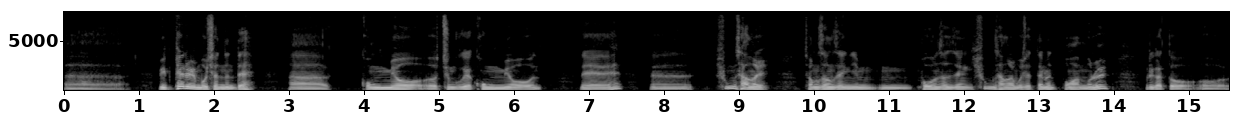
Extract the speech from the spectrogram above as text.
어, 위패를 모셨는데 아, 공묘 어, 중국의 공묘 내 어, 흉상을 정 선생님, 음, 포원 선생 흉상을 모셨다는 봉안문을 우리가 또 어,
